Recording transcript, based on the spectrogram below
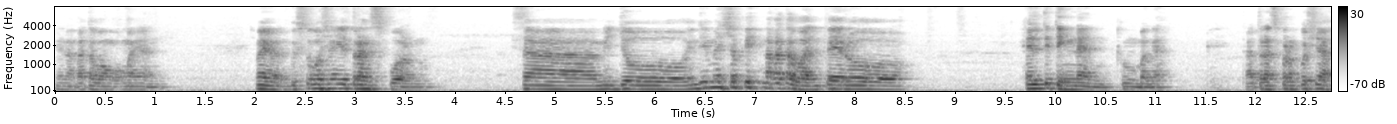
Yan ang katawan ko ngayon. Ngayon, gusto ko siyang i-transform sa medyo, hindi man siya fit na katawan, pero healthy tingnan, kumbaga. Tatransform ko siya.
